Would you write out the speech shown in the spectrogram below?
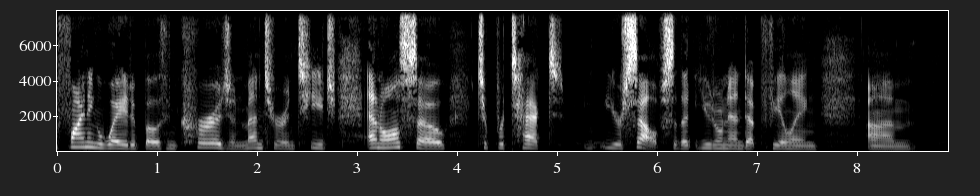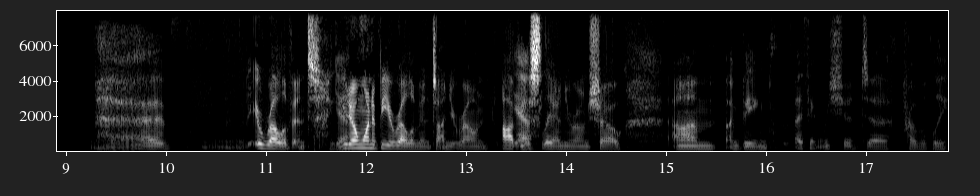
finding a way to both encourage and mentor and teach, and also to protect yourself so that you don't end up feeling. Um, irrelevant. Yes. You don't want to be irrelevant on your own, obviously, on your own show. Um, I'm being. I think we should uh, probably.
